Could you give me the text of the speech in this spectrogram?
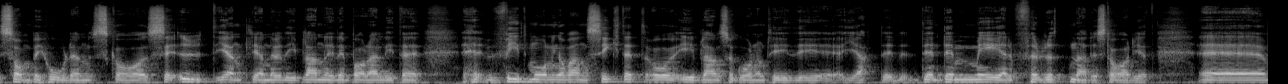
zombiehorden ska se ut egentligen. Ibland är det bara lite vitmålning av ansiktet och ibland så går de till ja, det, det, det mer förruttnade stadiet. Eh,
